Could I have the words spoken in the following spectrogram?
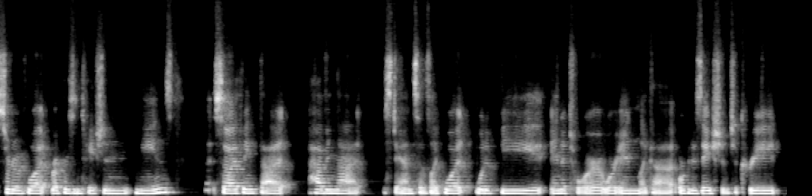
sort of what representation means. So i think that having that stance of like what would it be in a tour or in like a organization to create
